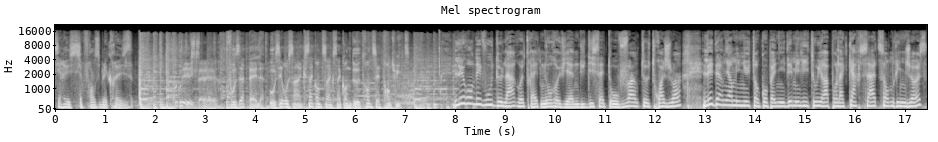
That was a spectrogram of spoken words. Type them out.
Cyrus sur France Bleu Creuse. Côté expert, vos appels au 05 55 52 37 38. Les rendez-vous de la retraite nous reviennent du 17 au 23 juin. Les dernières minutes en compagnie d'Émilie Touira pour la CARSAT, Sandrine Joss,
